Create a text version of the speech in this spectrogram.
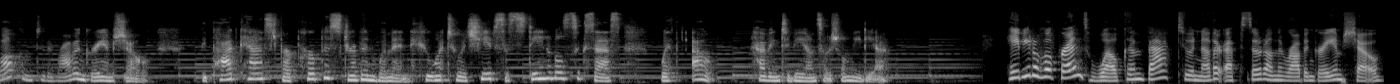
Welcome to the Robyn Graham Show, the podcast for purpose driven women who want to achieve sustainable success without having to be on social media. Hey, beautiful friends, welcome back to another episode on the Robyn Graham Show.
